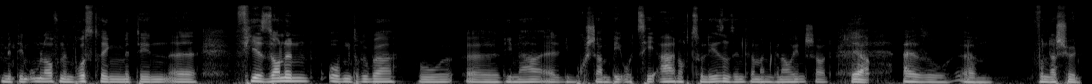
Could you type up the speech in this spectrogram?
mit dem umlaufenden Brustring, mit den äh, vier Sonnen oben drüber, wo äh, die, Na äh, die Buchstaben B, O, C, A noch zu lesen sind, wenn man genau hinschaut. Ja. Also ähm, wunderschön.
